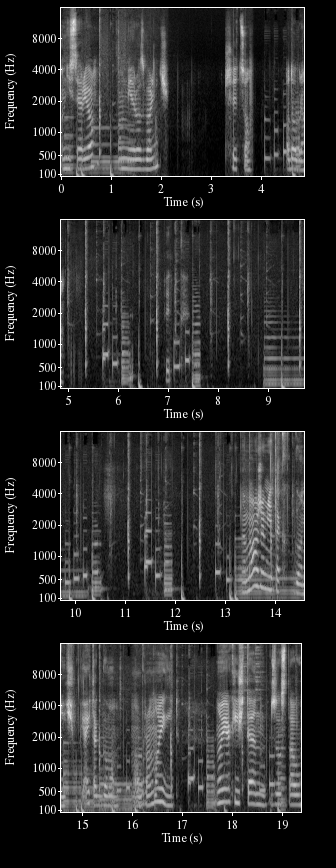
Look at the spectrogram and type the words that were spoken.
Oni serio? On mnie rozwalić? Czy co? O dobra. Pyk. No może mnie tak gonić. Ja i tak go mam. Dobra, no i git. No jakiś ten został.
